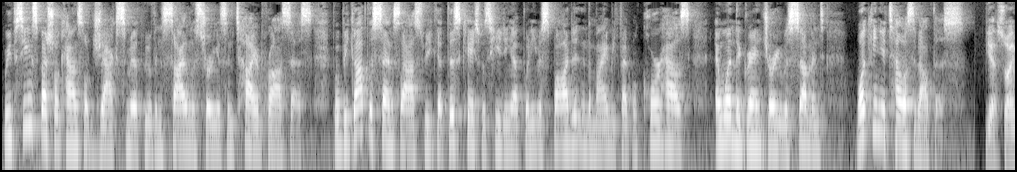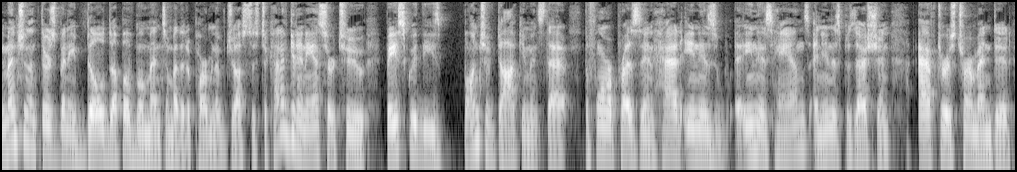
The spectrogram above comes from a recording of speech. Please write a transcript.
We've seen special counsel Jack Smith move in silence during this entire process, but we got the sense last week that this case was heating up when he was spotted in the Miami federal courthouse and when the grand jury was summoned. What can you tell us about this? Yeah, so I mentioned that there's been a buildup of momentum by the Department of Justice to kind of get an answer to basically these bunch of documents that the former president had in his in his hands and in his possession after his term ended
